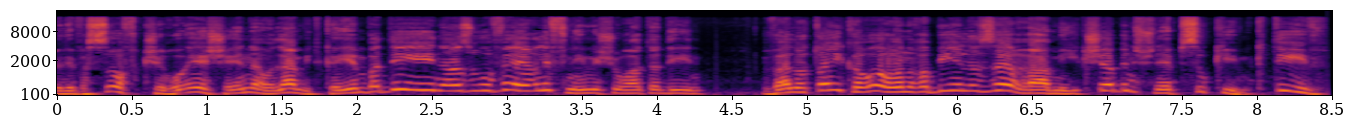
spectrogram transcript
ולבסוף כשרואה שאין העולם מתקיים בדין, אז הוא עובר לפנים משורת הדין. ועל אותו עיקרון רבי אלעזר רמי הקשה בין שני פסוקים, כתיב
